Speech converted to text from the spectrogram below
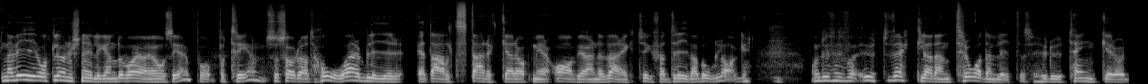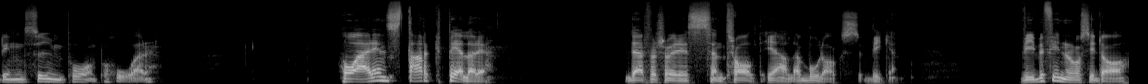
När vi åt lunch nyligen, då var jag hos er på, på tre, så sa du att HR blir ett allt starkare och mer avgörande verktyg för att driva bolag. Om du får utveckla den tråden lite, så hur du tänker och din syn på, på HR. HR är en stark pelare. Därför så är det centralt i alla bolagsbyggen. Vi befinner oss idag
